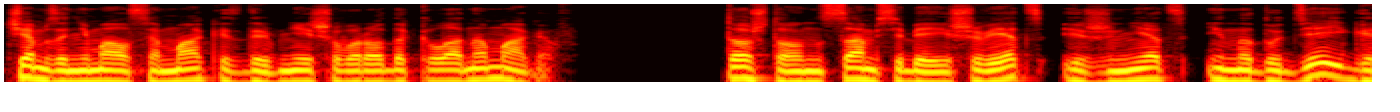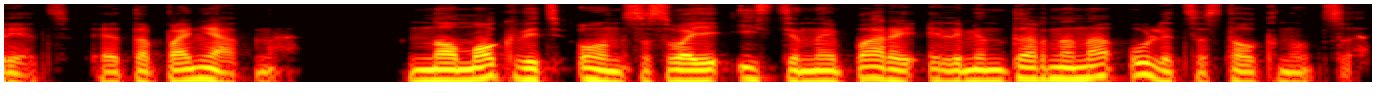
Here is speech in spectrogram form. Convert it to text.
Чем занимался маг из древнейшего рода клана магов? То, что он сам себе и швец, и жнец, и на дуде игрец, это понятно. Но мог ведь он со своей истинной парой элементарно на улице столкнуться.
